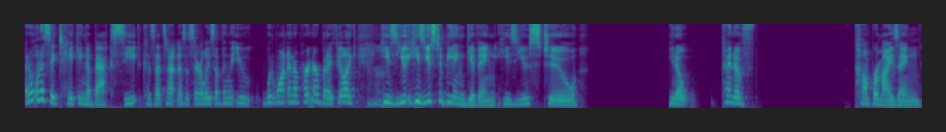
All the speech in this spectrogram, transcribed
I don't want to say taking a back seat because that's not necessarily something that you would want in a partner, but I feel like Mhm. he's he's used to being giving. He's used to, you know, kind of compromising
